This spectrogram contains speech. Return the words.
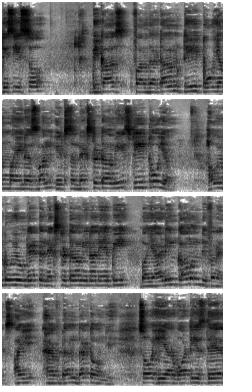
this is so? Because for the term t2m minus 1, its next term is t2m. How do you get the next term in an AP? By adding common difference. I have done that only. So here what is there?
